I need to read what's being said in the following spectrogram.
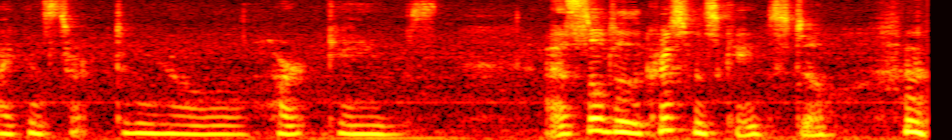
I can start doing all little heart games. I still do the Christmas games still. and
